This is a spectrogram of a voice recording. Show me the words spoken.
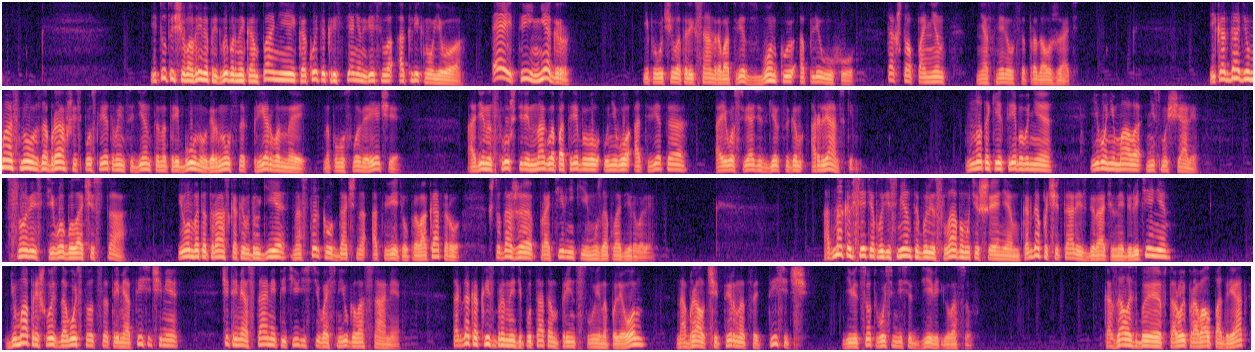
И тут еще во время предвыборной кампании какой-то крестьянин весело окликнул его. «Эй, ты, негр!» И получил от Александра в ответ звонкую оплеуху, так что оппонент не осмелился продолжать. И когда Дюма, снова взобравшись после этого инцидента на трибуну, вернулся к прерванной на полуслове речи, один из слушателей нагло потребовал у него ответа о его связи с герцогом Орлянским. Но такие требования его немало не смущали. Совесть его была чиста, и он в этот раз, как и в другие, настолько удачно ответил провокатору, что даже противники ему зааплодировали. Однако все эти аплодисменты были слабым утешением. Когда почитали избирательные бюллетени, Дюма пришлось довольствоваться тремя тысячами четырьмястами пятьюдесятью восьмью голосами – тогда как избранный депутатом принц Луи Наполеон набрал 14 989 голосов. Казалось бы, второй провал подряд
